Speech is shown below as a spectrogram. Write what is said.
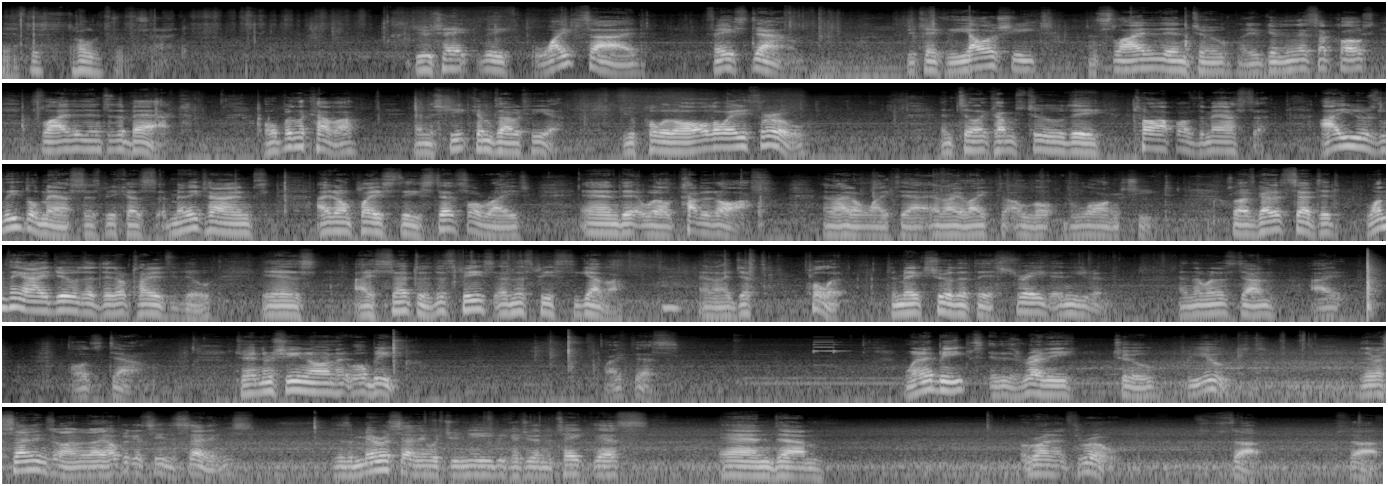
Yeah, just hold it to the side. You take the white side face down. You take the yellow sheet and slide it into, are you getting this up close? Slide it into the back. Open the cover and the sheet comes out here. You pull it all the way through until it comes to the top of the master. I use legal masters because many times I don't place the stencil right and it will cut it off and I don't like that and I like the, the long sheet. So I've got it scented. One thing I do that they don't tell you to do is I center this piece and this piece together and I just pull it to make sure that they're straight and even. And then when it's done, I close it down. Turn the machine on, it will beep. Like this. When it beeps, it is ready to be used. There are settings on it. I hope you can see the settings. There's a mirror setting which you need because you're going to take this and um, run it through. Stop. Stop.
